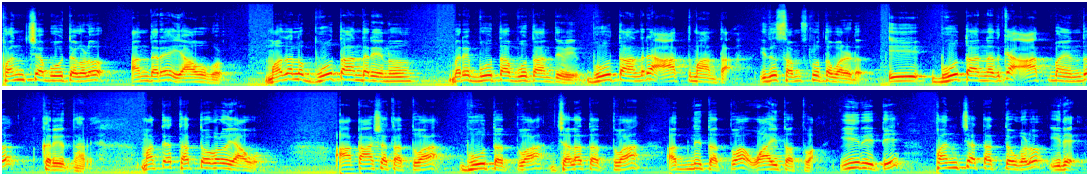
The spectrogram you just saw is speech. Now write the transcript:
ಪಂಚಭೂತಗಳು ಅಂದರೆ ಯಾವುಗಳು ಮೊದಲು ಭೂತ ಅಂದರೇನು ಬರೀ ಭೂತ ಭೂತ ಅಂತೀವಿ. ಭೂತ ಅಂದರೆ ಆತ್ಮ ಅಂತ. ಇದು ಸಂಸ್ಕೃತ ವರ್ಡ್. ಈ ಭೂತ ಅನ್ನೋದಕ್ಕೆ ಆತ್ಮ ಎಂದು ಕರೆಯುತ್ತಾರೆ. ಮತ್ತು ತತ್ವಗಳು ಯಾವುವು? ಆಕಾಶ ತತ್ವ, ಭೂತತ್ವ, ಜಲತತ್ವ, ಅಗ್ನಿತತ್ವ, ವಾಯುತತ್ವ. ಈ ರೀತಿ ಪಂಚತತ್ವಗಳು ಇದೆ.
